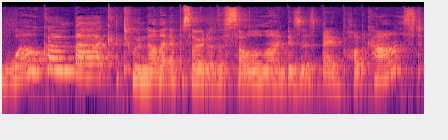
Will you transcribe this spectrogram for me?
Welcome back to another episode of the Soul Aligned Business Babe podcast.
